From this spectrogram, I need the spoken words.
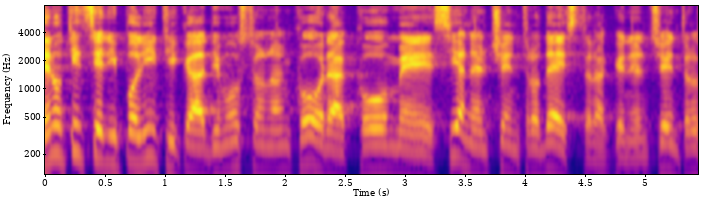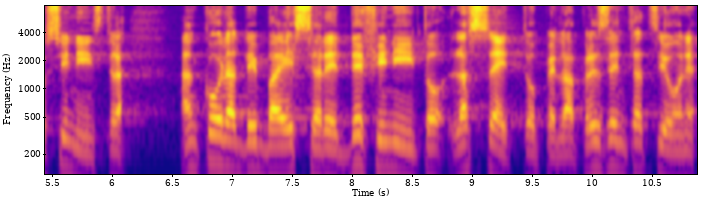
Le notizie di politica dimostrano ancora come sia nel centro-destra che nel centro-sinistra ancora debba essere definito l'assetto per la presentazione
